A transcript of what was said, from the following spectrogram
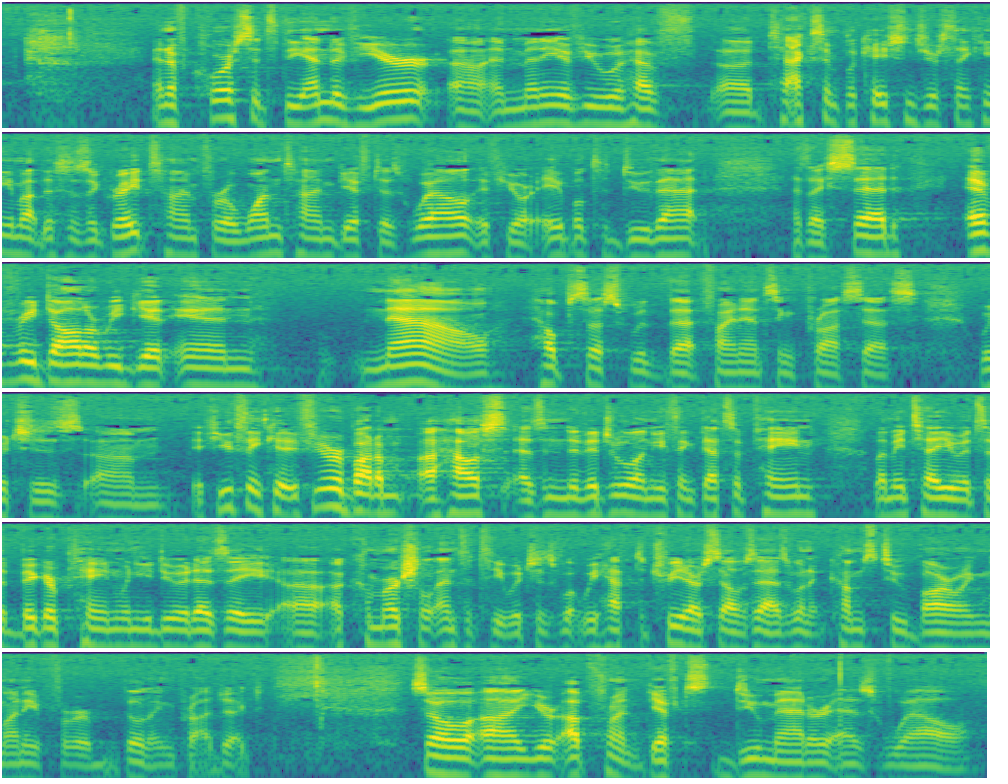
And of course, it's the end of year, uh, and many of you have uh, tax implications you're thinking about. This is a great time for a one time gift as well, if you're able to do that. As I said, every dollar we get in now helps us with that financing process, which is um, if you think if you're about a, a, house as an individual and you think that's a pain, let me tell you it's a bigger pain when you do it as a, uh, a commercial entity, which is what we have to treat ourselves as when it comes to borrowing money for a building project. So uh, your upfront gifts do matter as well,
